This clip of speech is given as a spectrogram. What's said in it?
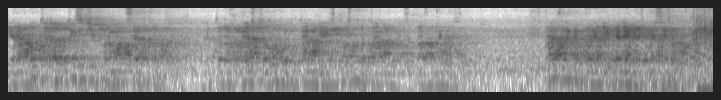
И работают тысячи фармацевтов, которые знают, что там, где есть ножка, там спас С праздником, acadêmicos para.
